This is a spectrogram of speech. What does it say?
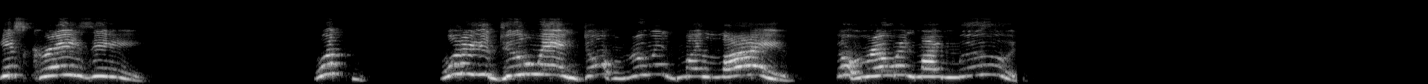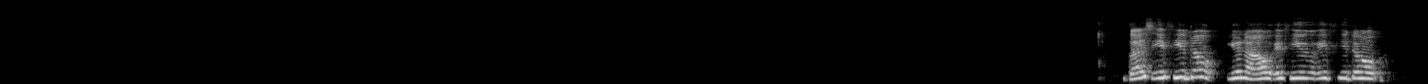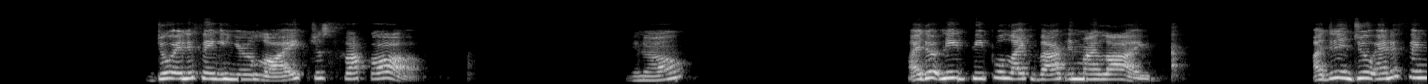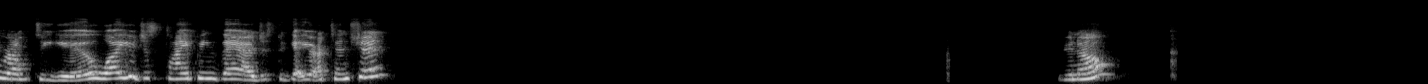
He's crazy. What what are you doing? Don't ruin my life. Don't ruin my mood. Guys, if you don't, you know, if you if you don't do anything in your life, just fuck off. You know? I don't need people like that in my life. I didn't do anything wrong to you. Why are you just typing there just to get your attention? You know?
